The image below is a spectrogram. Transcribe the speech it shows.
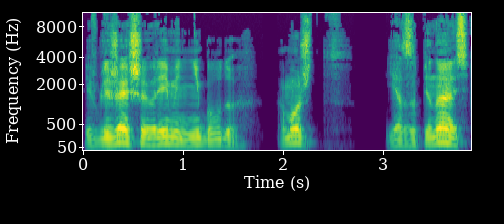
И в ближайшее время не буду. А может, я запинаюсь,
